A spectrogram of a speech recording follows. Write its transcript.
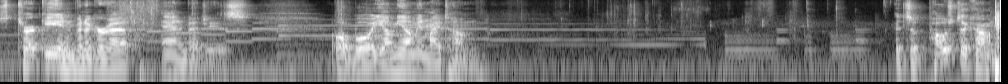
Just turkey and vinaigrette and veggies. Oh boy, yum yum in my tum. It's supposed to come...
